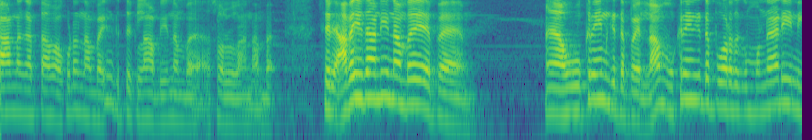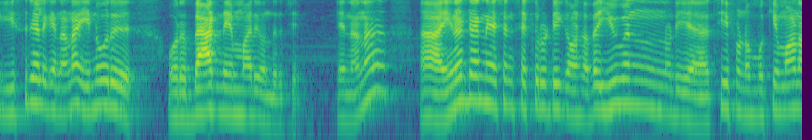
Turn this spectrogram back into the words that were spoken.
காரணகர்த்தாவாக கூட நம்ம எடுத்துக்கலாம் அப்படின்னு நம்ம சொல்லலாம் நம்ம. சரி அதை தாண்டி நம்ம இப்போ உக்ரைன் கிட்ட போயிடலாம். உக்ரைன் கிட்ட போகிறதுக்கு முன்னாடி இன்றைக்கி இஸ்ரேலுக்கு என்னென்னா இன்னொரு ஒரு பேட் நேம் மாதிரி வந்துருச்சு. என்னென்னா யுனைடெட் நேஷன் செக்யூரிட்டி கவுன்சில் அதாவது யூஎன்னுடைய சீஃபோட முக்கியமான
